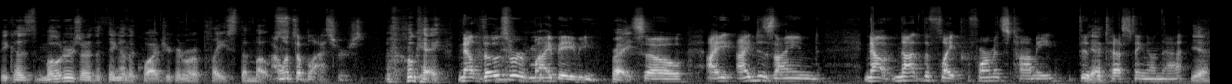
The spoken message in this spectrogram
because motors are the thing on the quad you're going to replace the most. I want the blasters. okay, Now those were my baby. Right. So I I designed now not the flight performance. Tommy did Yeah. the testing on that. Yeah.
